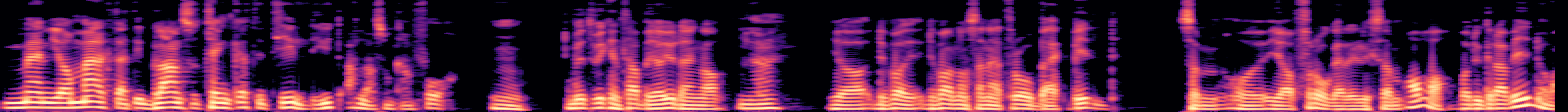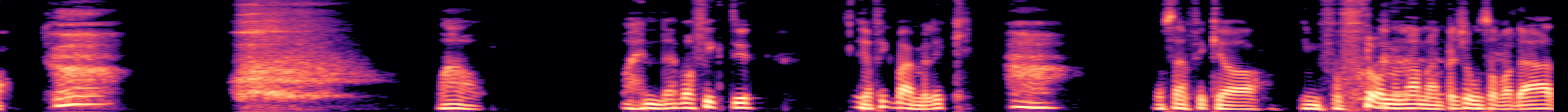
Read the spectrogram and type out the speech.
Men jag har märkt att ibland så tänker jag inte till. Det är ju inte alla som kan få. Mm. Vet du vilken tabbe jag gjorde en gång? Nej. Ja, det var, det var någon sån här throwback-bild. Som, och jag frågade liksom, ah, var du gravid då? Wow. Vad hände? Vad fick du? Jag fick bara en blick. Och sen fick jag info från en annan person som var där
